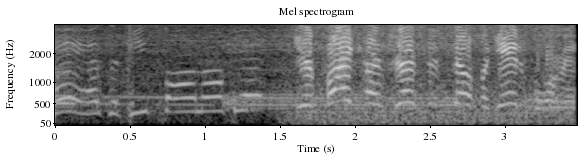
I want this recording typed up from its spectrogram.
Hey, has the piece fallen off yet? Your bike undressed itself again for me.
